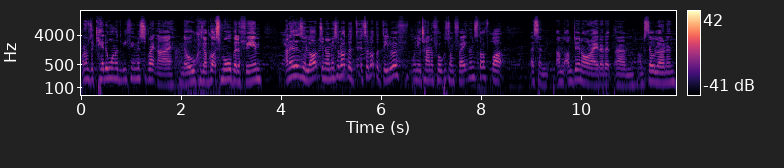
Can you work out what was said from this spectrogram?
when I was a kid, I wanted to be famous. Right now, no, because I've got a small bit of fame, and it is a lot. You know what I mean? It's a lot. To, it's a lot to deal with when you're trying to focus on fighting and stuff. But listen, I'm, I'm doing all right at it. Um, I'm still learning,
